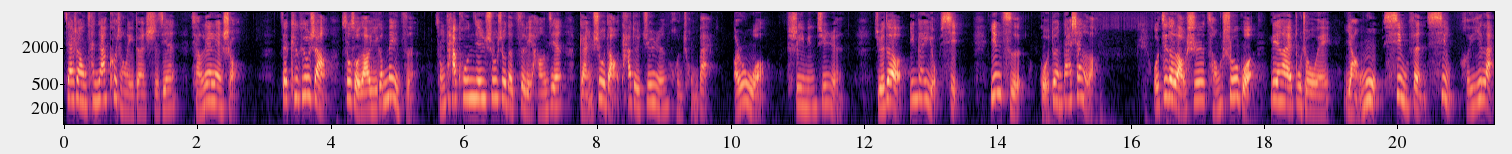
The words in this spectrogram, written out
加上参加课程了一段时间，想练练手，在 QQ 上搜索到一个妹子，从她空间说说的字里行间，感受到她对军人很崇拜，而我是一名军人，觉得应该有戏，因此果断搭讪了。我记得老师曾说过，恋爱步骤为仰慕、兴奋、性和依赖。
